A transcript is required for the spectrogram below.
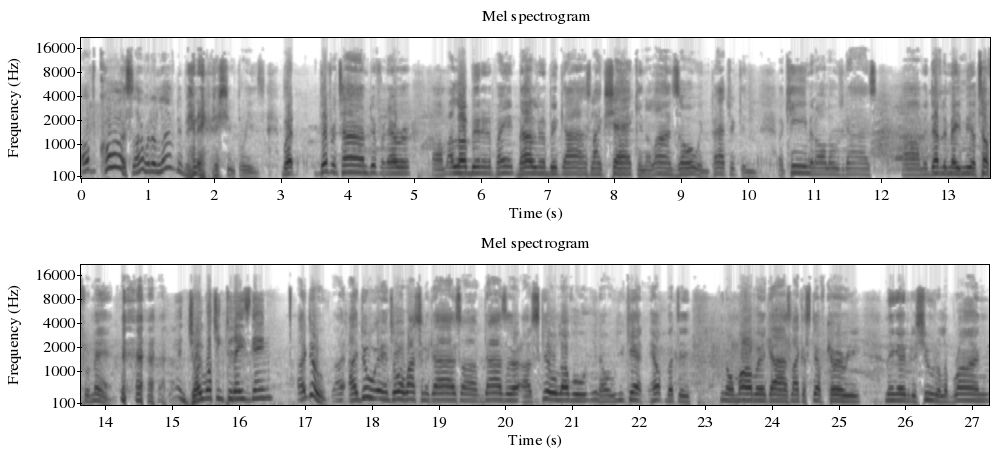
Of course, I would have loved to have been able to shoot threes, but different time, different era. Um, I love being in the paint, battling the big guys like Shaq and Alonzo and Patrick and Akeem and all those guys. Um, it definitely made me a tougher man. You enjoy watching today's game? I do. I, I do enjoy watching the guys. Uh, guys are a skill level. You know, you can't help but to, you know, marvel at guys like a Steph Curry being able to shoot a LeBron.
